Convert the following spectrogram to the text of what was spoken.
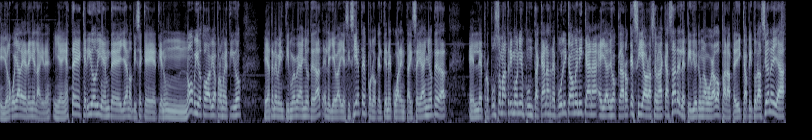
Y yo lo voy a leer en el aire. Y en este querido DM de ella nos dice que tiene un novio todavía prometido. Ella tiene 29 años de edad, él le lleva 17, por lo que él tiene 46 años de edad. Él le propuso matrimonio en Punta Cana, República Dominicana. Ella dijo, claro que sí, ahora se va a casar. Él le pidió ir a un abogado para pedir capitulación. Ella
